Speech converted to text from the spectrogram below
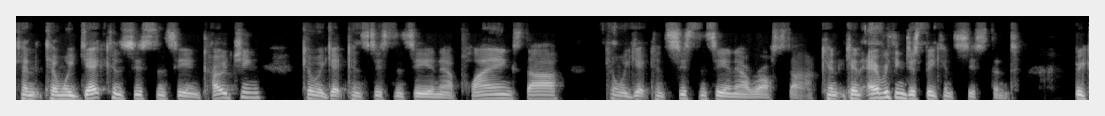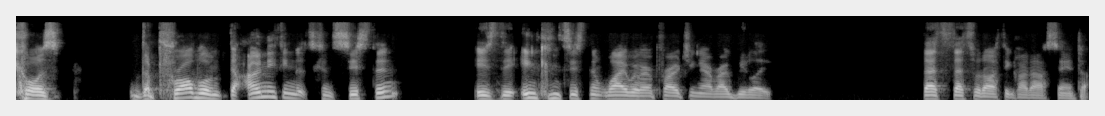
Can can we get consistency in coaching? Can we get consistency in our playing staff? Can we get consistency in our roster? Can can everything just be consistent? Because the problem, the only thing that's consistent is the inconsistent way we're approaching our rugby league. That's that's what I think I'd ask Santa.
